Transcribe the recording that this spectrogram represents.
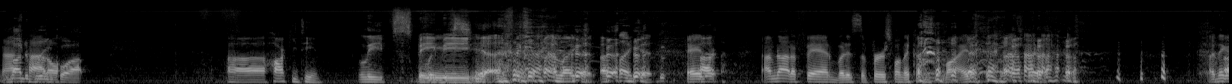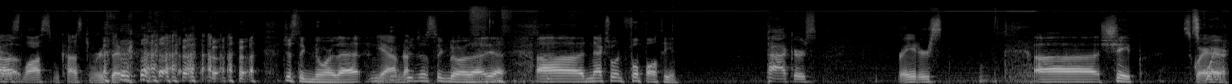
Mash London Brewing. Co-op. Uh, hockey team. Leafs, baby. Leafs, Yeah. I like it. I like it. Hey, there- I'm not a fan, but it's the first one that comes to mind. I think I just lost some customers there. Just ignore that. Yeah, I'm not- Just ignore that. Yeah. Uh, next one, football team. Packers. Raiders. Uh, shape. Square.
